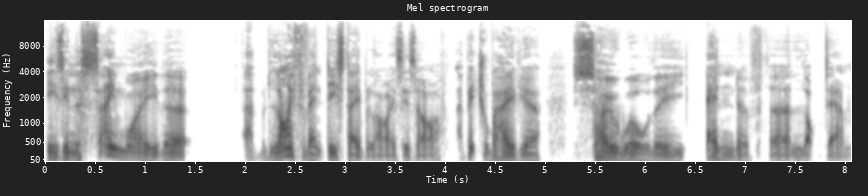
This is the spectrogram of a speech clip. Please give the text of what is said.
is in the same way that a life event destabilizes our habitual behavior, so will the end of the lockdown.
